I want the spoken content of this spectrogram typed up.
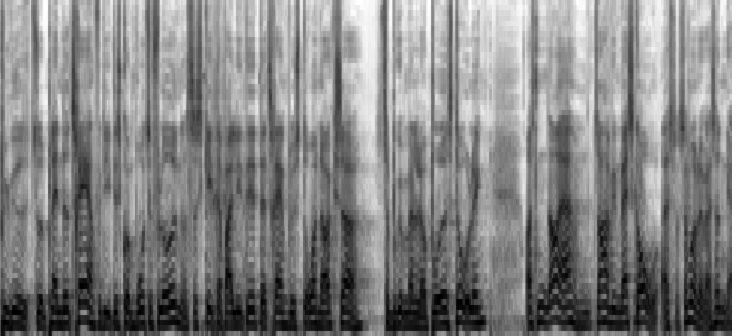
Byggede, så plantede træer, fordi det skulle han bruge til flåden, og så skete der bare lige det, da træerne blev store nok, så, så begyndte man at lave både af stål, ikke? Og sådan, nå ja, så har vi en masse skov, altså så må det være sådan der.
